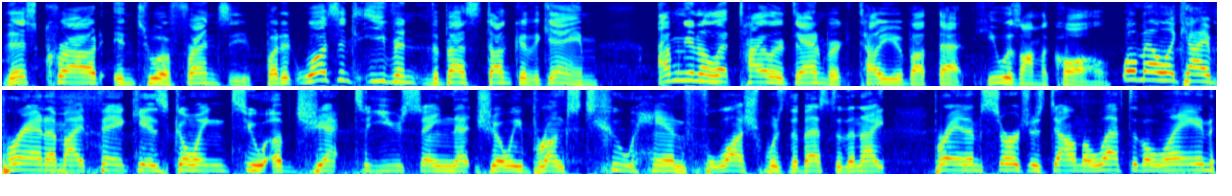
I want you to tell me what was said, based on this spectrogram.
this crowd into a frenzy. But it wasn't even the best dunk of the game. I'm going to let Tyler Danburg tell you about that. He was on the call. Well, Malachi Branham, I think, is going to object to you saying that Joey Brunk's two hand flush was the best of the night. Branham surges down the left of the lane,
